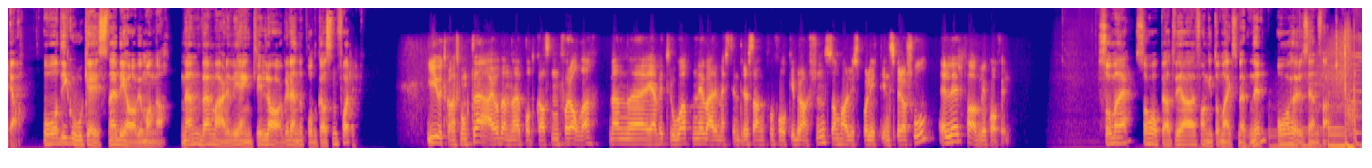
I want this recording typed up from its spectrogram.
Ja, og de gode casene de har vi jo mange av. Men hvem er det vi egentlig lager denne podkasten for? I utgangspunktet er jo denne podkasten for alle, men eh, jeg vil tro at den vil være mest interessant for folk i bransjen som har lyst på litt inspirasjon eller faglig påfyll. Så med det så håper jeg at vi har fanget oppmerksomheten din, og høres igjen snart.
